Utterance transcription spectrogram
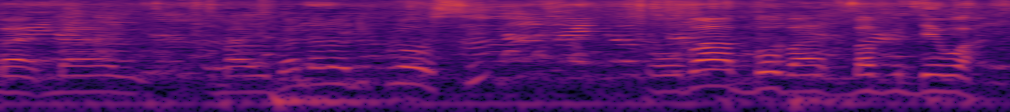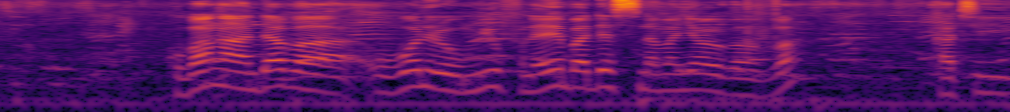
ba- uganda red cross oba bo ba- bavuddewa. Kubanga ndaba obubonero obumyufu naye mbadde sinamanya we bava. Kati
